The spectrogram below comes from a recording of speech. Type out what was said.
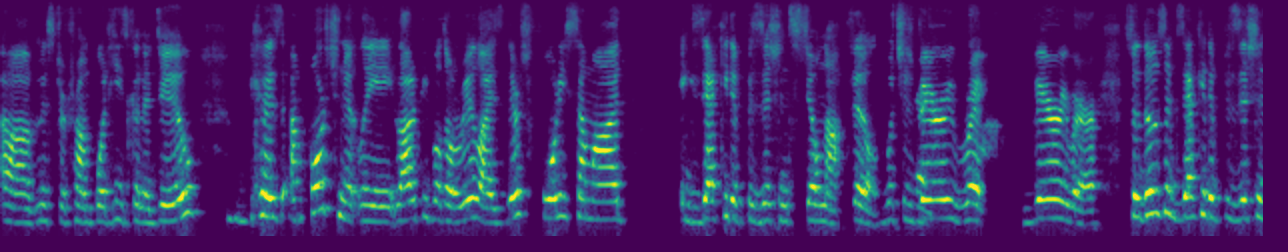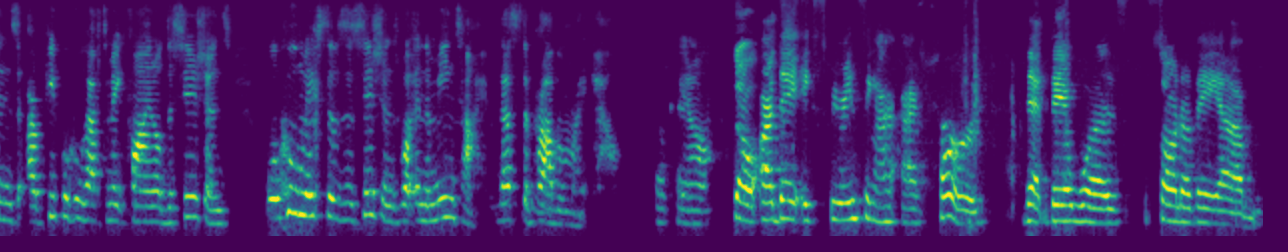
uh, Mr. Trump what he's going to do, mm-hmm. because unfortunately a lot of people don't realize there's 40 some odd executive positions still not filled, which is very rare very rare. So those executive positions are people who have to make final decisions. Well, who makes those decisions? Well, in the meantime, that's the problem right now. Okay. You know? So are they experiencing? I, I heard that there was sort of a, um,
